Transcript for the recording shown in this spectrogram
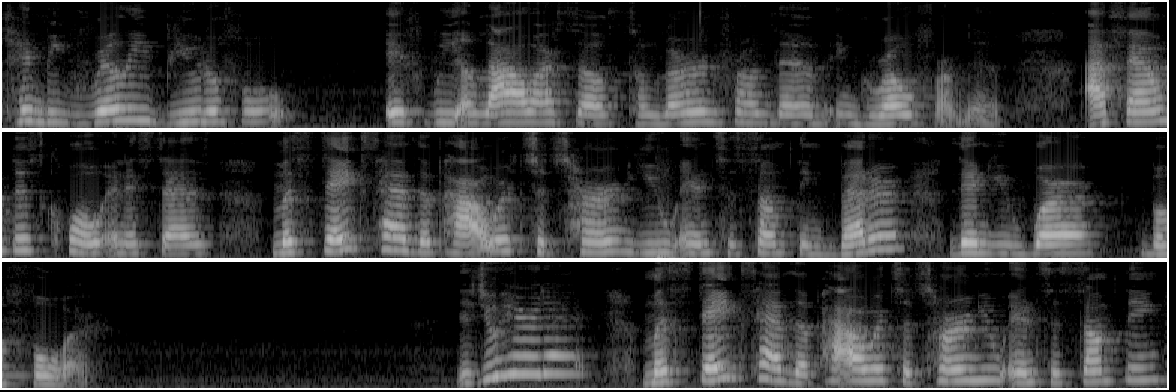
can be really beautiful if we allow ourselves to learn from them and grow from them. I found this quote and it says, Mistakes have the power to turn you into something better than you were before. Did you hear that? Mistakes have the power to turn you into something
